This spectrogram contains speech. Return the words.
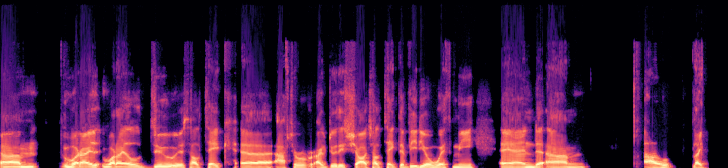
Um, what I what I'll do is I'll take uh, after I do these shots, I'll take the video with me and um, I'll like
